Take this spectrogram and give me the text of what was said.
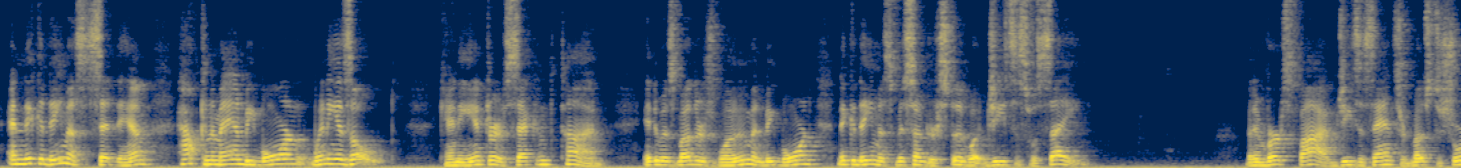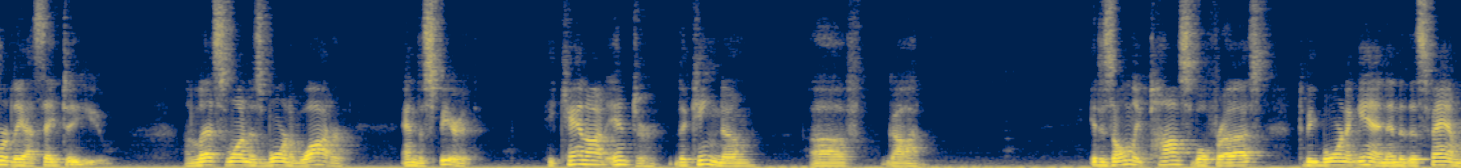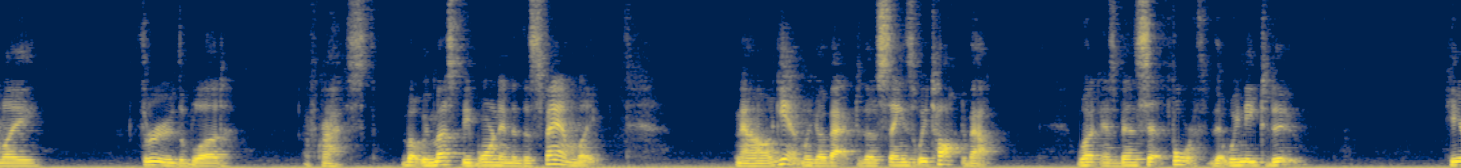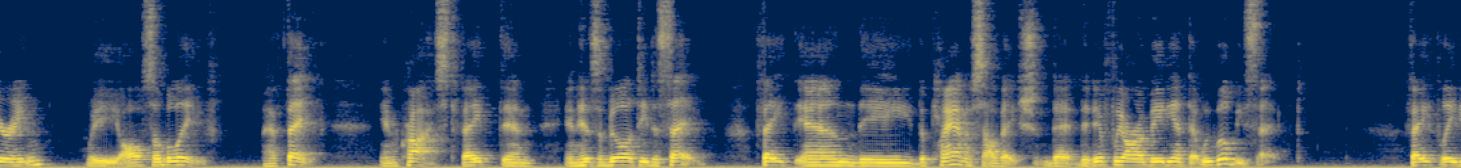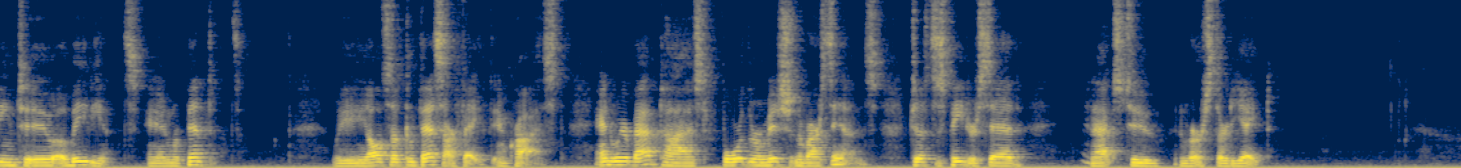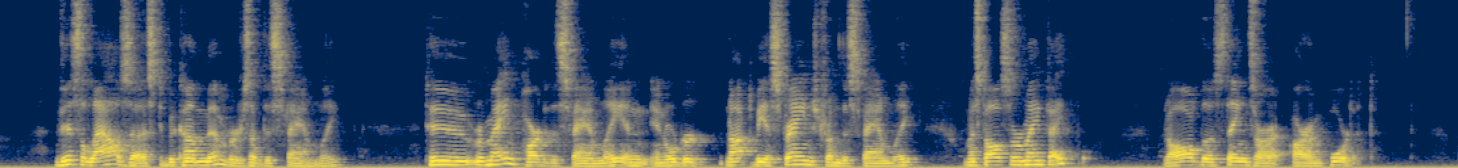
And Nicodemus said to him, How can a man be born when he is old? Can he enter a second time into his mother's womb and be born? Nicodemus misunderstood what Jesus was saying. But in verse 5, Jesus answered, Most assuredly, I say to you, unless one is born of water and the Spirit, he cannot enter the kingdom of God. It is only possible for us to be born again into this family through the blood of Christ. But we must be born into this family. Now, again, we go back to those things that we talked about. What has been set forth that we need to do. Hearing, we also believe, have faith in Christ, faith in, in His ability to save, faith in the, the plan of salvation, that, that if we are obedient, that we will be saved. Faith leading to obedience and repentance. We also confess our faith in Christ, and we are baptized for the remission of our sins, just as Peter said in Acts 2 and verse 38. This allows us to become members of this family to remain part of this family and in order not to be estranged from this family, we must also remain faithful. But all those things are, are important.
